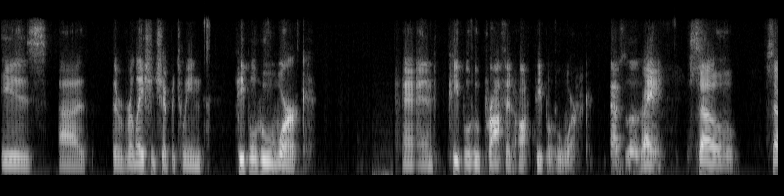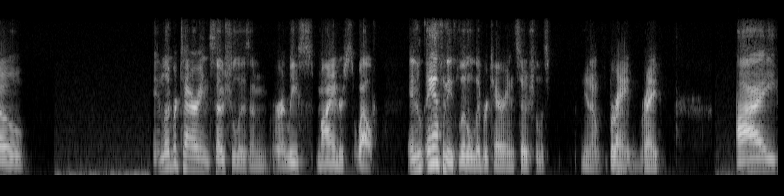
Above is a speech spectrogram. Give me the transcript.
is uh, the relationship between people who work and people who profit off people who work. Absolutely. Right. So, so in libertarian socialism, or at least my under well, in Anthony's little libertarian socialist, you know, brain, right? I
